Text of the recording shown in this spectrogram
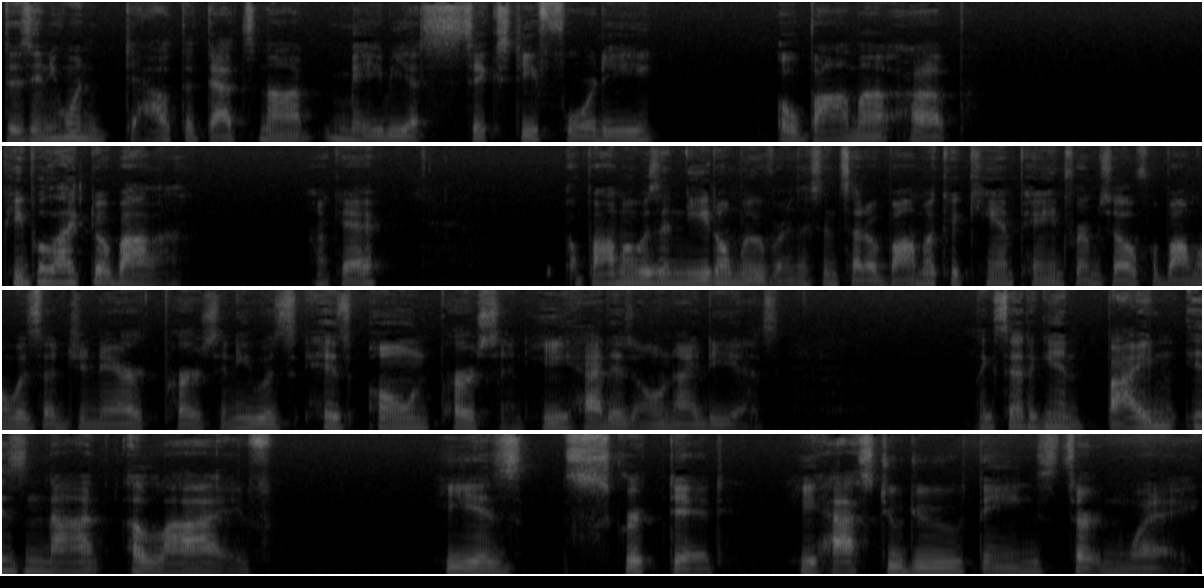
Does anyone doubt that that's not maybe a 60 40 Obama up? People liked Obama, okay? Obama was a needle mover in the sense that Obama could campaign for himself. Obama was a generic person. He was his own person. He had his own ideas like I said again, Biden is not alive. He is scripted. He has to do things a certain way.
